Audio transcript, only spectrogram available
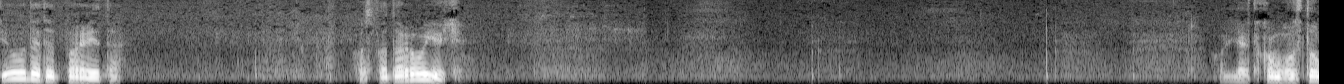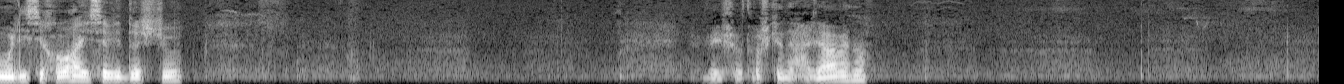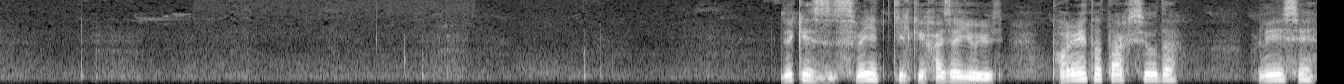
Всюди тут порита. Господарують. Ой, я в такому густому лісі ховаюся від дощу. Вийшов трошки на галявину. Дикі свині тільки хазяюють. Порито так всюди, в лісі.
